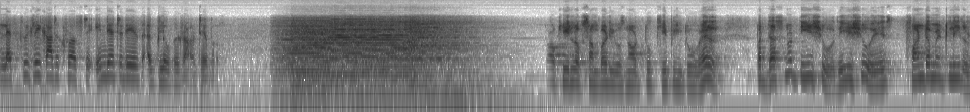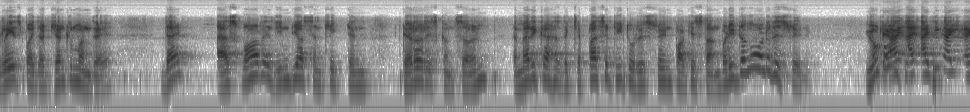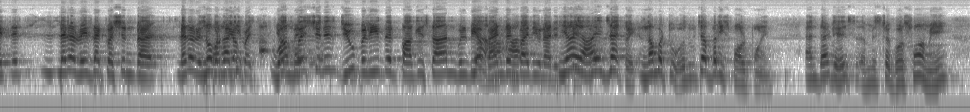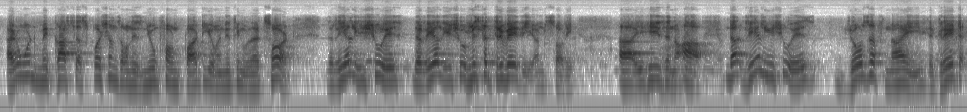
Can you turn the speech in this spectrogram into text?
And let's quickly cut across to India today's global roundtable. talk ill of somebody who's not too keeping too well. But that's not the issue. The issue is fundamentally raised by that gentleman there that as far as India-centric terror is concerned, America has the capacity to restrain Pakistan, but it doesn't want to restrain it. You okay, I, I, think I, I, let her raise that question. Uh, let her respond no, to your question. Uh, your question is, do you believe that Pakistan will be yeah, abandoned uh, by the United yeah, States? Yeah, yeah, exactly. Number two, which is a very small point, and that is uh, Mr. Goswami I don't want to make cast aspersions on his newfound party or anything of that sort. The real issue is, the real issue, Mr. Trivedi, I'm sorry, uh, he's an, uh, the real issue is Joseph Nye, the great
